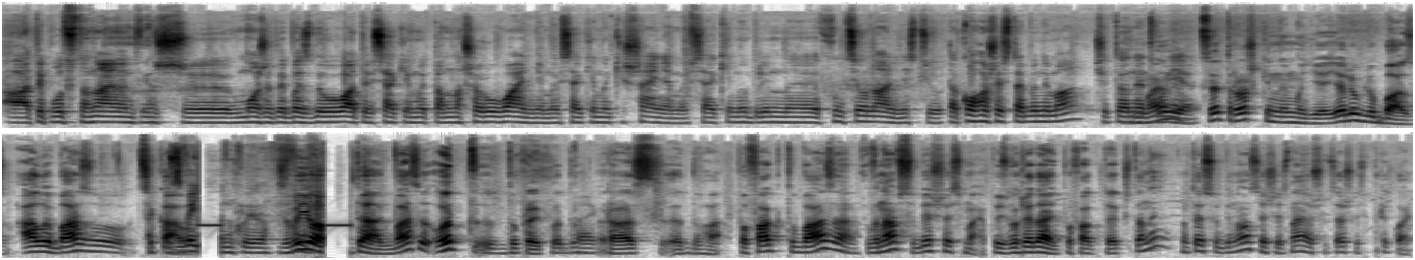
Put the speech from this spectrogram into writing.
А типу Island, він ж е, може тебе здивувати всякими там нашаруваннями, всякими кишенями, всякими, блін, е, функціональністю. Такого щось в тебе нема? Чи то не У мене твоє? Це трошки не моє. Я люблю базу, але базу цікаво. З вийоб. Так, базу, от до прикладу, Так. раз, два. По факту база, вона в собі щось має. Тобто виглядають по факту як штани, ну ти собі носиш і знаєш, що це щось прикольне.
